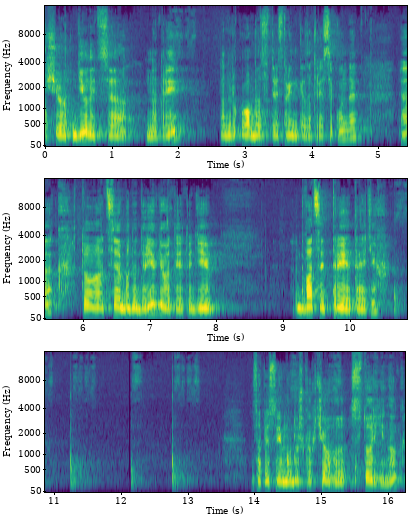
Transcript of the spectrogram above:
що ділиться на 3. Надрукував 23 сторінки за 3 секунди. Так, то це буде дорівнювати тоді 23 третіх. Записуємо в дужках чого сторінок.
